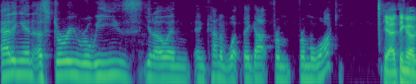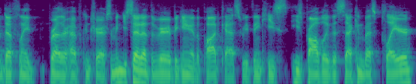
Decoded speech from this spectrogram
adding in Esteury Ruiz, you know, and and kind of what they got from from Milwaukee? Yeah, I think I would definitely rather have Contreras. I mean, you said at the very beginning of the podcast, we think he's he's probably the second best player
